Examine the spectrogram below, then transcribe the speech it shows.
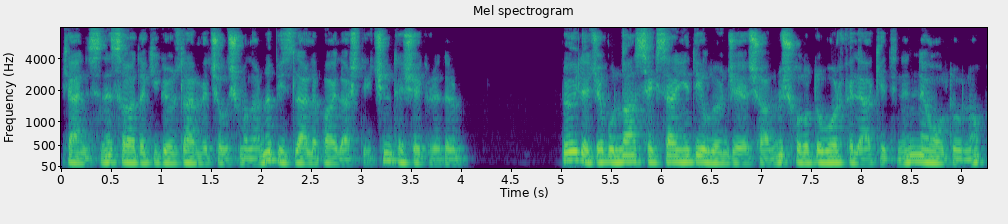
Kendisine sahadaki gözlem ve çalışmalarını bizlerle paylaştığı için teşekkür ederim. Böylece bundan 87 yıl önce yaşanmış Holodomor felaketinin ne olduğunu,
